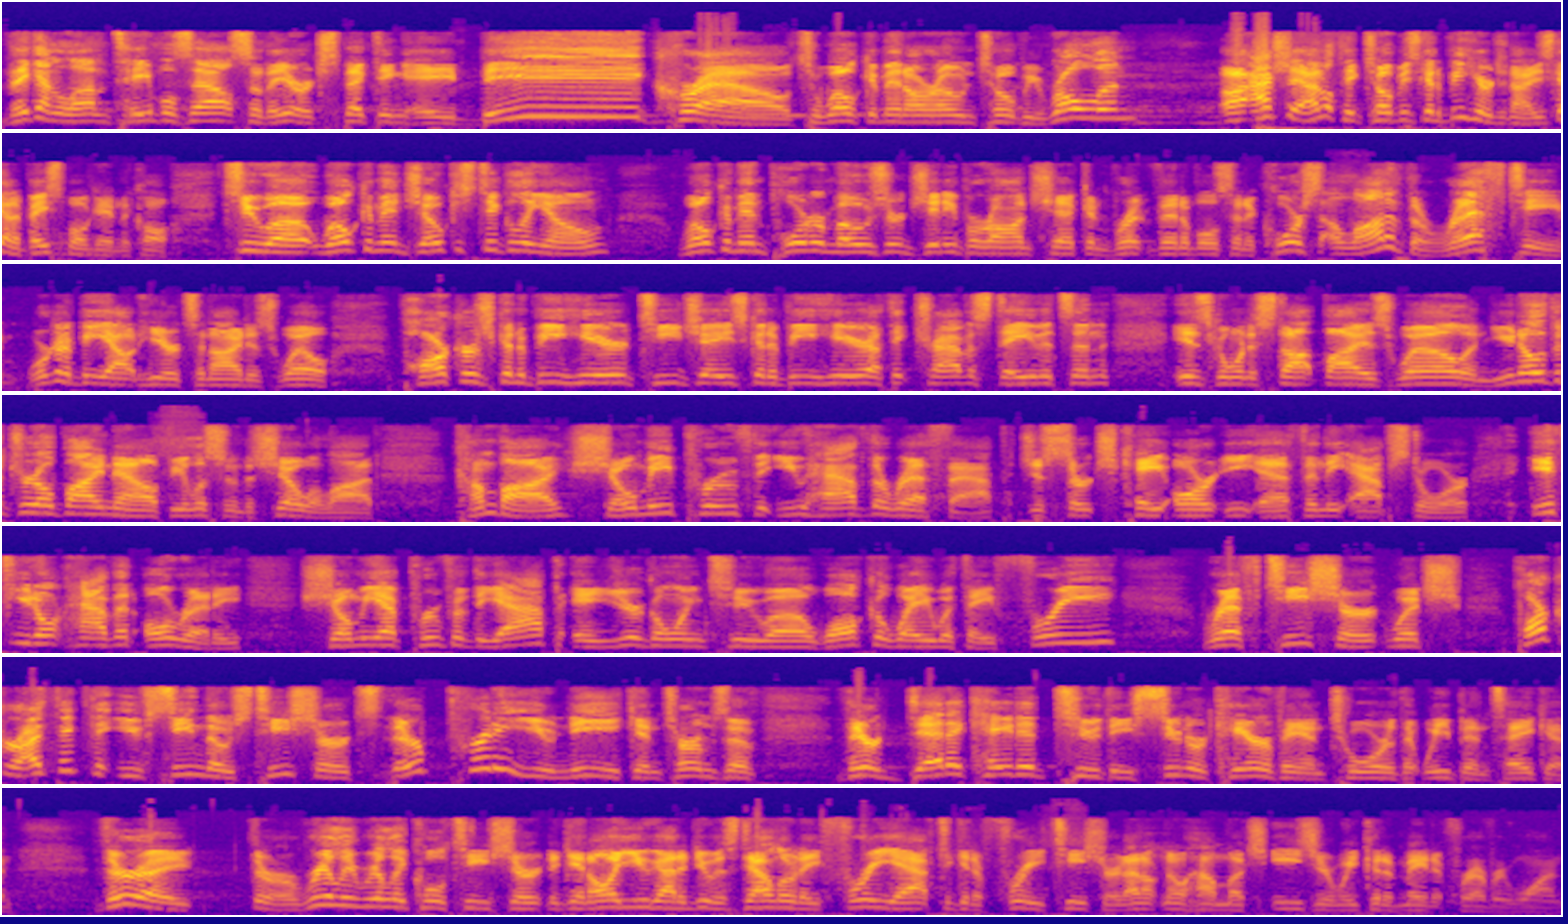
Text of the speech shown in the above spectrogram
They got a lot of tables out, so they are expecting a big crowd to welcome in our own Toby Rowland. Uh, actually, I don't think Toby's going to be here tonight. He's got a baseball game to call. To uh, welcome in Joe Castiglione, welcome in Porter Moser, Jennie Baranczyk, and Brent Venables, and of course, a lot of the ref team. We're going to be out here tonight as well. Parker's going to be here. TJ's going to be here. I think Travis Davidson is going to stop by as well. And you know the drill by now if you listen to the show a lot. Come by, show me proof that you have the Ref app. Just search K R E F in the App Store. If you don't have it already, show me a proof of the app, and you're going to uh, walk away with a free Ref t shirt, which, Parker, I think that you've seen those t shirts. They're pretty unique in terms of they're dedicated to the Sooner Caravan tour that we've been taking. They're a they're a really really cool T-shirt. Again, all you got to do is download a free app to get a free T-shirt. I don't know how much easier we could have made it for everyone.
